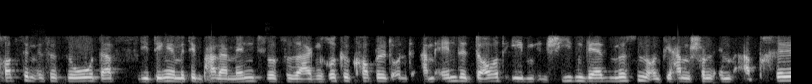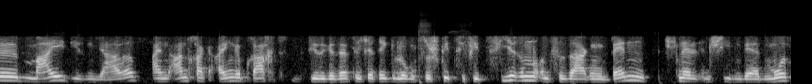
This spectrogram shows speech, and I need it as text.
Trotzdem ist es so, dass die Dinge mit dem Parlament sozusagen rückgekoppelt und am Ende dort eben entschieden werden müssen. Und wir haben schon im April, Mai diesen Jahres einen Antrag eingebracht, diese gesetzliche Regelung zu spezifizieren und zu sagen, wenn schnell entschieden werden muss,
